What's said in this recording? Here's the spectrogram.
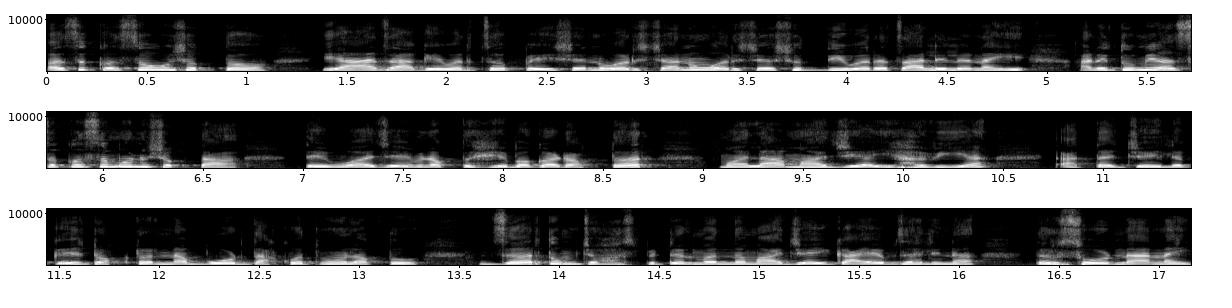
असं कसं होऊ शकतं? या जागेवरचं पेशंट वर्षानुवर्ष शुद्धीवरच आलेलं नाही आहे आणि तुम्ही असं कसं म्हणू शकता? तेव्हा जय म्हणू लागतो हे बघा डॉक्टर मला माझी आई हवी आहे. आता जय लगेच डॉक्टरांना बोर्ड दाखवत म्हणू लागतो. जर तुमच्या हॉस्पिटलमधनं माझी आई गायब झाली ना तर सोडणार नाही.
